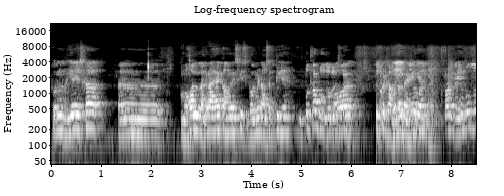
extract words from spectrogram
तुरंत भैया इसका माहौल लग रहा है कांग्रेस की गवर्नमेंट आ सकती है। पुतला बोल दो और उस पर ठाकुर बैठेंगे। और यही बोल दो।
